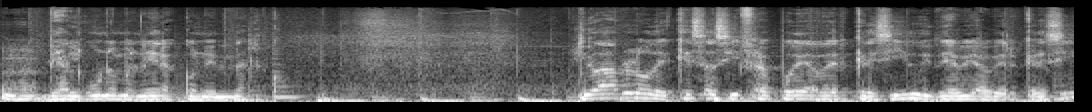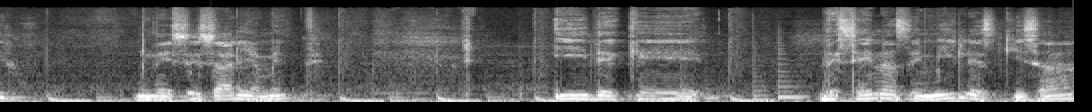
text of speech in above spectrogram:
de alguna manera con el narco. Yo hablo de que esa cifra puede haber crecido y debe haber crecido, necesariamente. Y de que decenas de miles, quizá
